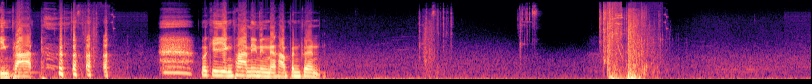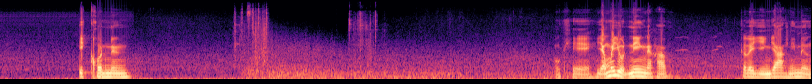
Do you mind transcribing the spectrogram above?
ยิงพลาด เมื่อกี้ยิงพลาดนิดนึงนะครับเพื่อนๆอีกคนนึง โอเค ยังไม่หยุดนิ่งนะครับ ก็เลยยิงยากนิดนึง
